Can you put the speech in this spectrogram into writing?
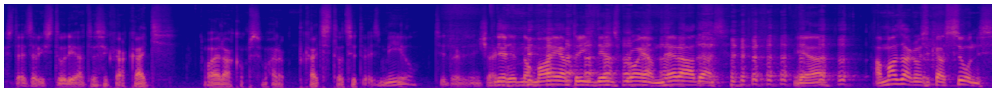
es teicu arī studijā, tas ir kā kaķis. Vairākums, vairāk. Kaķis to citreiz mīl, citreiz viņš aiziet no mājām, trīs dienas projām nerādās. Jā, A mazākums ir kā sunis.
